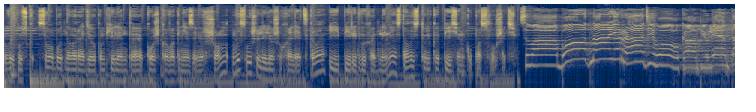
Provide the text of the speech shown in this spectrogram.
Выпуск свободного радиокомпьюлента «Кошка в огне» завершен. Вы слышали Лёшу Халецкого, и перед выходными осталось только песенку послушать. Свободное радио Компьюлента.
